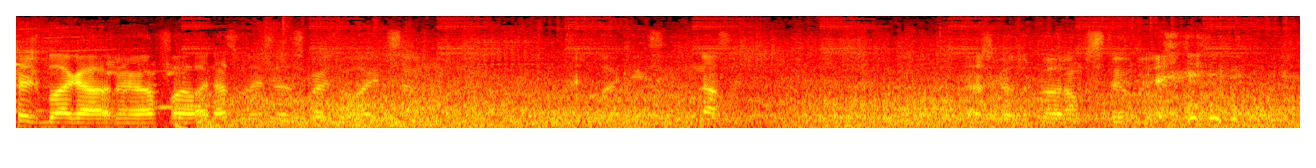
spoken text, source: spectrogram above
Pitch black out there. I feel like that's what they said. Special lights. Pitch black. Can't see nothing. That's because of good. I'm stupid.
